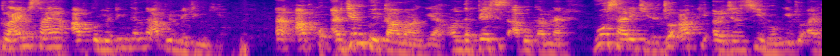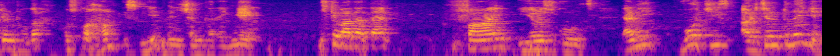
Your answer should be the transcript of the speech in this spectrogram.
क्लाइंट्स आया आपको मीटिंग करना आपने मीटिंग किया। आपको अर्जेंट कोई काम आ गया ऑन द बेसिस आपको करना है। वो सारी चीज़ें, जो आपकी अर्जेंसी होगी, जो अर्जेंट होगा, उसको हम इसलिए मेंशन करेंगे। उसके बाद आता है फाइव इयर्स गोल्स यानी वो चीज़ अर्जेंट तो नहीं है,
